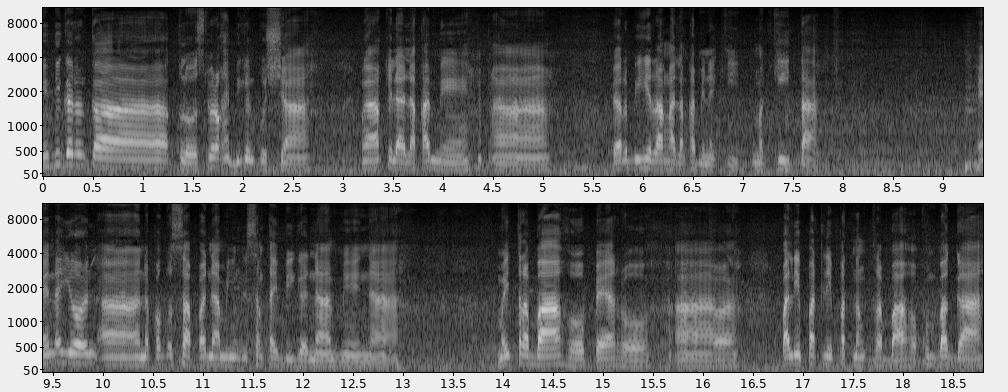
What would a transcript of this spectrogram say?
hindi ganun ka close pero kaibigan ko siya. Makakilala kami ah, pero bihira nga lang kami magkita. And ayun ah, napag-usapan namin yung isang kaibigan namin na may trabaho pero ah, palipat-lipat ng trabaho. Kumbaga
